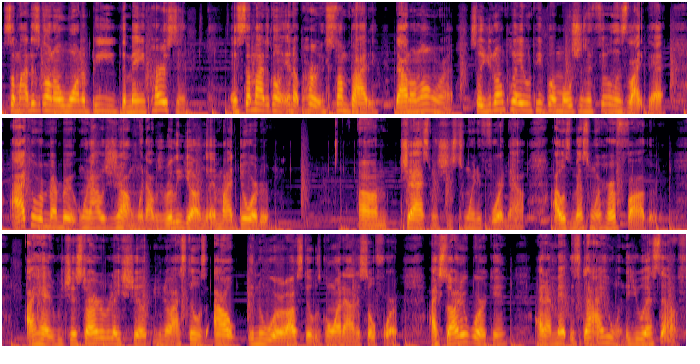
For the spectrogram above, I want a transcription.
Somebody's going to want to be the main person. And somebody's going to end up hurting somebody down the long run. So you don't play with people's emotions and feelings like that. I can remember when I was young, when I was really young, and my daughter, um, Jasmine, she's 24 now. I was messing with her father. I had we just started a relationship. You know, I still was out in the world. I still was going out and so forth. I started working, and I met this guy who went to USF,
